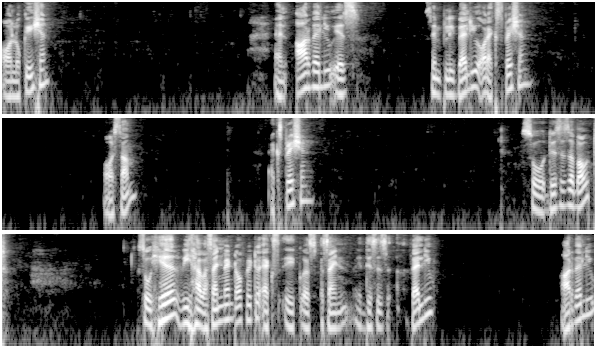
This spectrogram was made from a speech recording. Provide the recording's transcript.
or location. And r value is simply value or expression or some expression. So this is about so here we have assignment operator x equals assign this is value r value.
